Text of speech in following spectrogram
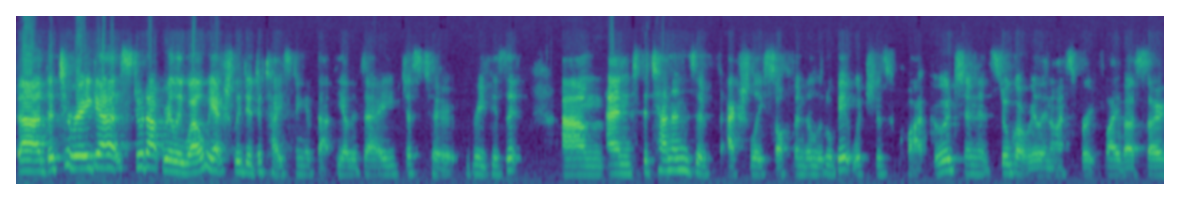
the, the Touriga stood up really well. We actually did a tasting of that the other day just to revisit. Um, and the tannins have actually softened a little bit, which is quite good. And it's still got really nice fruit flavour. So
